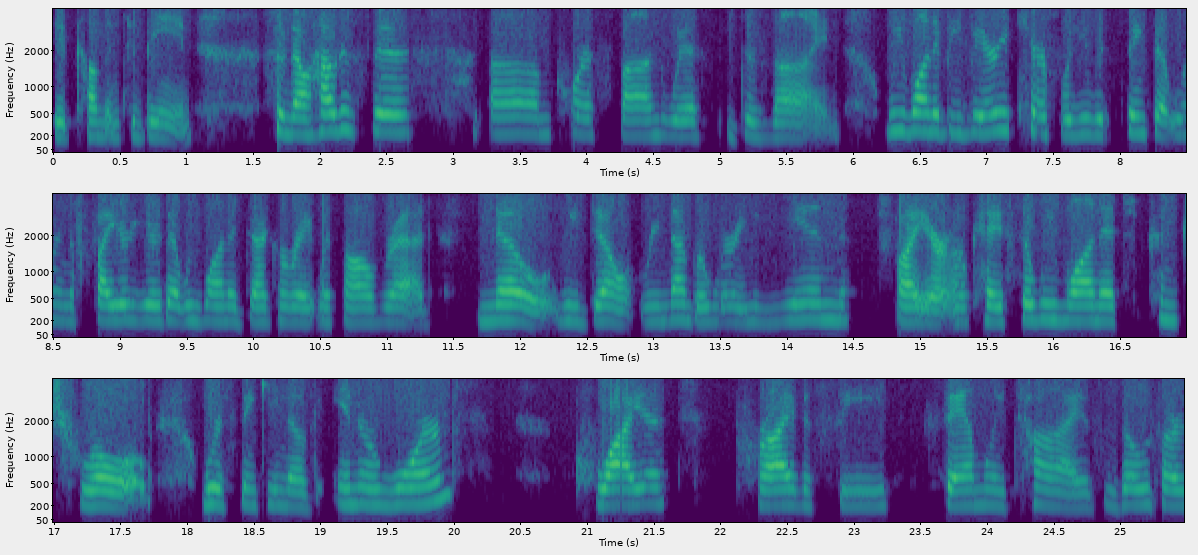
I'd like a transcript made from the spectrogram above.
it come into being. So now, how does this um, correspond with design? We want to be very careful. You would think that we're in a fire year that we want to decorate with all red. No, we don't. Remember, we're in yin fire. Okay, so we want it controlled. We're thinking of inner warmth, quiet, privacy, family ties. Those are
